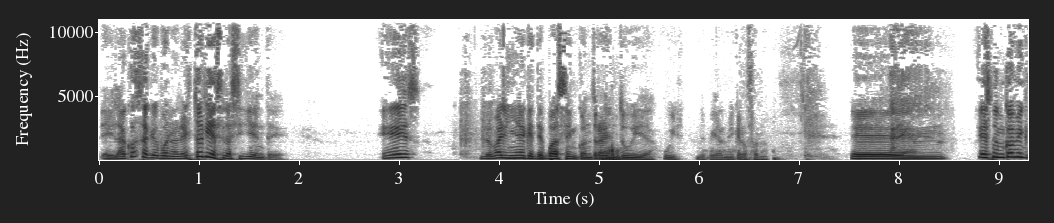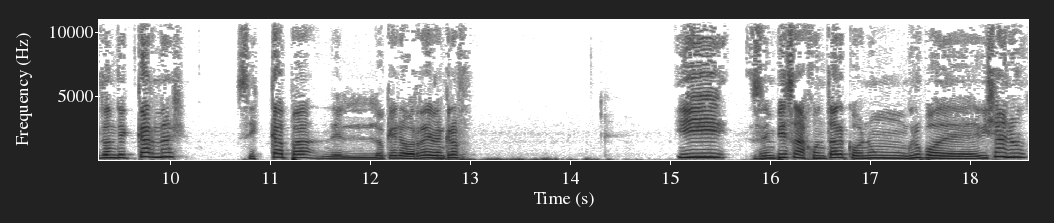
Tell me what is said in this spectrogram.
Eh, la cosa que, bueno, la historia es la siguiente. Es lo más lineal que te puedas encontrar en tu vida. Uy, le pegué al micrófono. Eh, es un cómic donde Carnage se escapa del loquero Ravencroft y se empieza a juntar con un grupo de villanos.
